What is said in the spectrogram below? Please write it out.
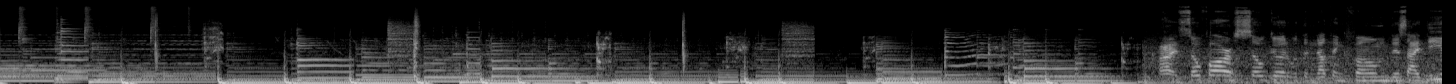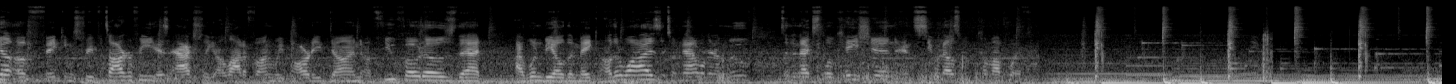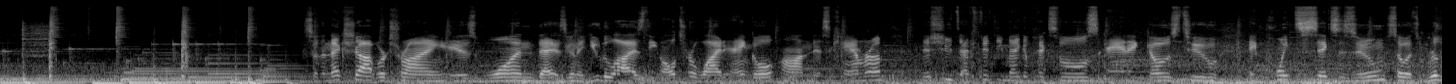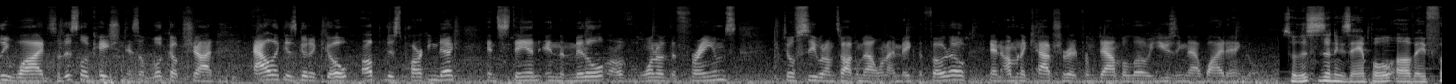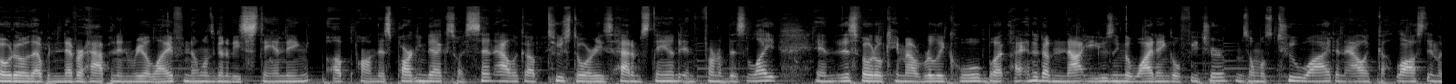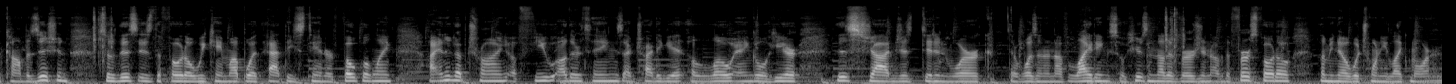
Right, so far so good with the Nothing Phone. This idea of faking street photography is actually a lot of fun. We've already done a few photos that I wouldn't be able to make otherwise. So now we're gonna move to the next location and see what else we can come up with. Next shot we're trying is one that is gonna utilize the ultra wide angle on this camera. This shoots at 50 megapixels and it goes to a 0.6 zoom, so it's really wide. So this location is a lookup shot. Alec is gonna go up this parking deck and stand in the middle of one of the frames. You'll see what I'm talking about when I make the photo, and I'm gonna capture it from down below using that wide angle. So this is an example of a photo that would never happen in real life. No one's gonna be standing up on this parking deck. So I sent Alec up two stories, had him stand in front of this light, and this photo came out really cool, but I ended up not using the wide angle feature. It was almost too wide and Alec got lost in the composition. So this is the photo we came up with at the standard focal length. I ended up trying a few other things. I tried to get a low angle here. This shot just didn't work. There wasn't enough lighting. So here's another version of the first photo. Let me know which one like more.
